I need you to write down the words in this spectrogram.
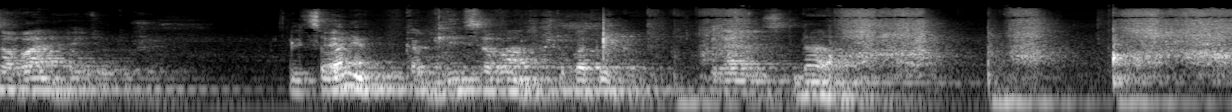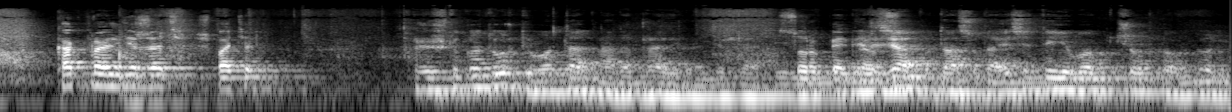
лицевание идет уже. Лицевание? Это как лицевание, штукатурка. Да. Как правильно держать шпатель? При штукатурке вот так надо правильно держать. И 45 Нельзя туда-сюда. Если ты его четко вдоль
